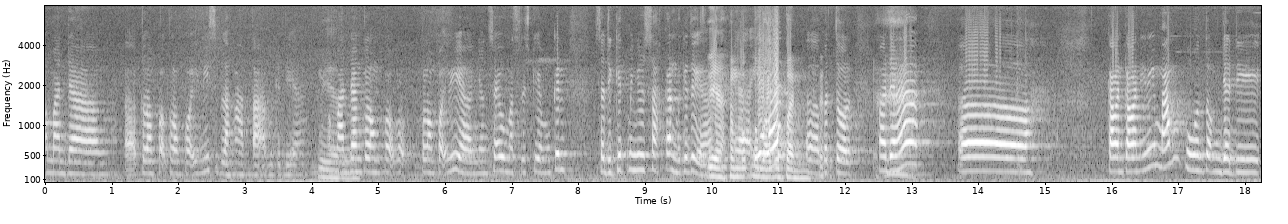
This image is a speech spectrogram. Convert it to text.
memandang eh, kelompok-kelompok uh, ini sebelah mata begitu ya. Iya, memandang kelompok kelompok ini ya nyon sewu Mas Rizky ya mungkin sedikit menyusahkan begitu ya. Iya, ya, mem- iya membawa kan? beban. Eh, betul. Padahal eh, kawan-kawan ini mampu untuk menjadi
